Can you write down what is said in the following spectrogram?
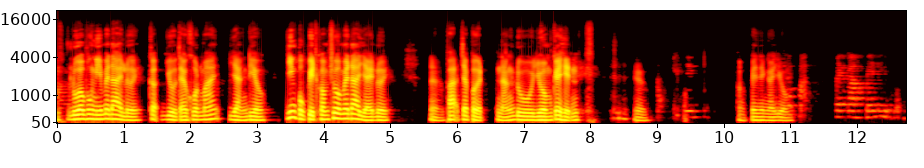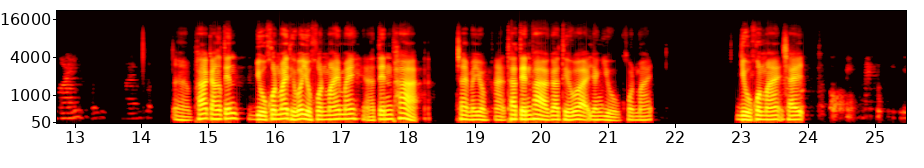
ำรั้วพวกนี้ไม่ได้เลย ก็อยู่แต่โคนไม้อย่างเดียว ยิ่งปกปิดความชั่วไม่ได้ใหญ่เลยพระจะเปิดหนังดูโยมก็เห็นเป็นยังไงโยม?ไปกางเต็นท์อยู่โคนไม้าพระกางเต็นท์อยู่คนไม้ถือว่าอยู่คนไม้ไหม?เต็นท์ผ้า ใช่ไหมโยม?ถ้าเต็นท์ผ้าก็ถือว่ายังอยู่คนไม้ อยู่คนไม้ใช้ ปกปิดให้ถูกวิธี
